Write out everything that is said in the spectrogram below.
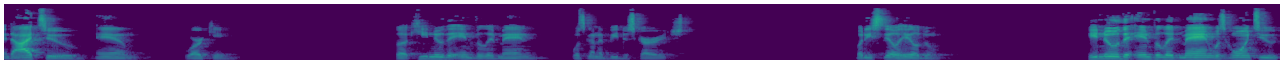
and I too am working. Look, he knew the invalid man was going to be discouraged, but he still healed him. He knew the invalid man was going to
